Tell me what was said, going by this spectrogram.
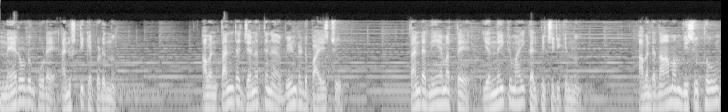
നേരോടും കൂടെ അനുഷ്ഠിക്കപ്പെടുന്നു. അവൻ തന്റെ ജനത്തിന് വീണ്ടെടുപ്പ് അയച്ചു. തന്റെ നിയമത്തെ എന്നേക്കുമായി കൽപ്പിച്ചിരിക്കുന്നു. അവന്റെ നാമം വിശുദ്ധവും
